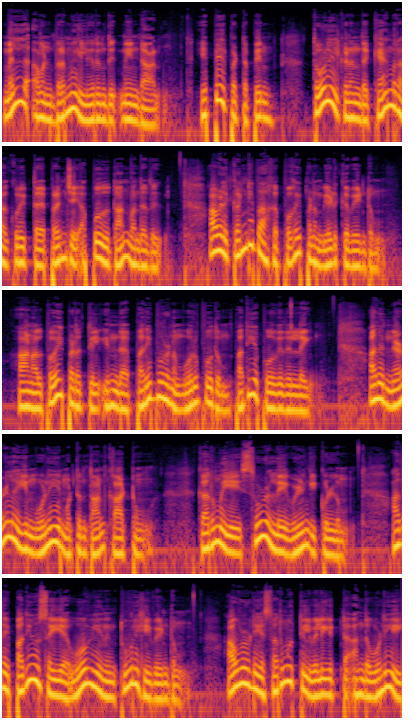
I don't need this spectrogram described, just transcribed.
மெல்ல அவன் பிரமையில் இருந்து மீண்டான். எப்பேற்பட்ட பெண் தோளில் கிடந்த கேமரா குறித்த பிரஞ்சை அப்போது தான் வந்தது. அவளை கண்டிப்பாக புகைப்படம் எடுக்க வேண்டும். ஆனால் புகைப்படத்தில் இந்த பரிபூரணம் ஒருபோதும் பதியப் போவதில்லை. அது நிழலையும் ஒளியை மட்டும்தான் காட்டும். கருமையை சூழலை விழுங்கிக் கொள்ளும். அதை பதிவு செய்ய ஓவியனின் தூரிகை வேண்டும். அவளுடைய சருமத்தில் வெளியிட்ட அந்த ஒளியை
